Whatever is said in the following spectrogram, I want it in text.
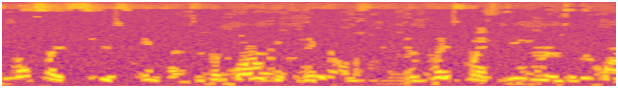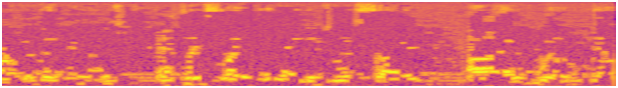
Unless I see his hands in the mark of nails, and place my finger into the mark of the nails, and place my hand into his side, I will never believe.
